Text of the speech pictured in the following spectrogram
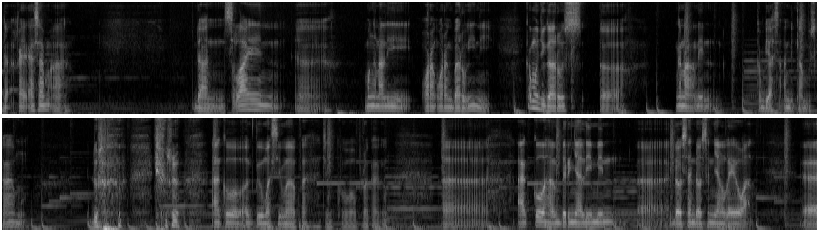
nggak uh, kayak SMA dan selain uh, mengenali orang-orang baru ini kamu juga harus uh, ngenalin kebiasaan di kampus kamu. Dulu dulu aku waktu masih maba aduh goblok aku. Uh, aku hampir nyalimin dosen dosen-dosen yang lewat. Uh,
